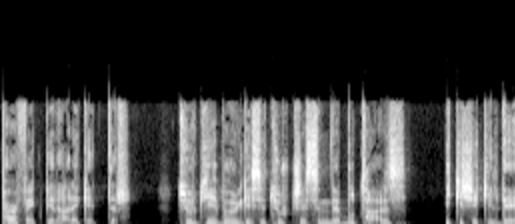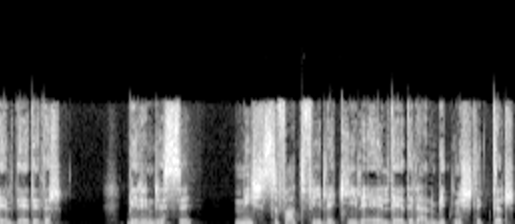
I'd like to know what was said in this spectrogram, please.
perfect bir harekettir. Türkiye bölgesi Türkçesinde bu tarz iki şekilde elde edilir. Birincisi, miş sıfat fiil ekiyle elde edilen bitmişliktir.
